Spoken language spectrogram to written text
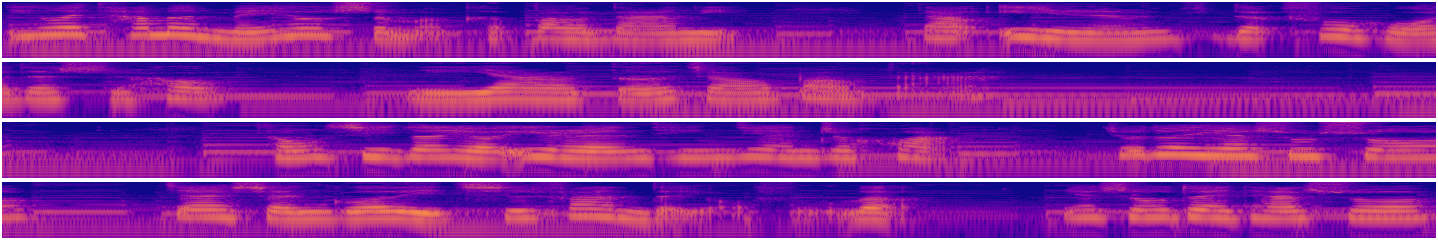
因为他们没有什么可报答你。到一人的复活的时候，你要得着报答。同席的有一人听见这话，就对耶稣说：“在神国里吃饭的有福了。”耶稣对他说：“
